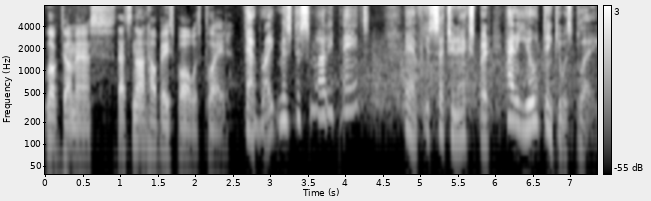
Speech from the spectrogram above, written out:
Look, dumbass, that's not how baseball was played. That right, Mr. Smarty Pants? Yeah, if you're such an expert, how do you think it was played?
